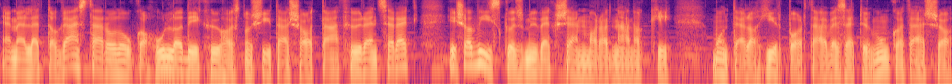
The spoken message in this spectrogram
Emellett a gáztárolók, a hulladék hőhasznosítása, a távhőrendszerek és a vízközművek sem maradnának ki, mondta el a hírportál vezető munkatársa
